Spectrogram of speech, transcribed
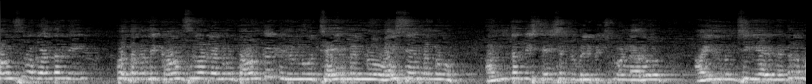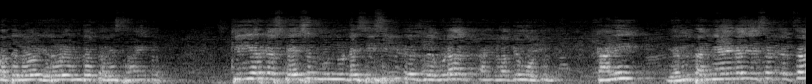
కౌన్సిలర్లు అందరినీ కొంతమంది కౌన్సిలర్లను టౌన్ కన్వీనర్ చైర్మన్ను వైస్ చైర్మన్ను అందరినీ స్టేషన్కి పిలిపించుకున్నారు. ఐదు నుంచి ఏడు గంటల మధ్యలో ఇరవై ఎనిమిదో తారీఖు సాయంత్రం. క్లియర్గా స్టేషన్ ముందు ఉండే సీసీ కూడా అది లభ్యమవుతుంది. కానీ ఎంత అన్యాయంగా చేశారు తెలుసా?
